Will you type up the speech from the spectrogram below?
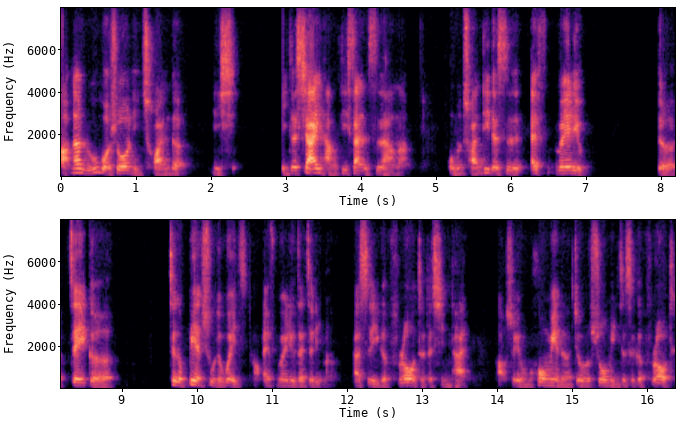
好，那如果说你传的你你的下一行第三十四行啊，我们传递的是 f value 的这个这个变数的位置，好，f value 在这里嘛，它是一个 float 的形态，好，所以我们后面呢就说明这是个 float。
